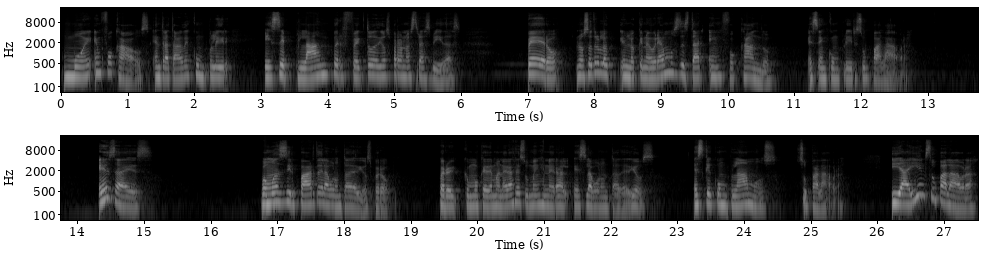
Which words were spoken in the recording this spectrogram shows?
muy enfocados en tratar de cumplir ese plan perfecto de Dios para nuestras vidas, pero nosotros en lo que deberíamos de estar enfocando es en cumplir su palabra. Esa es, vamos a decir, parte de la voluntad de Dios, pero, pero como que de manera resumen general es la voluntad de Dios. Es que cumplamos su palabra. Y ahí en su palabra,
